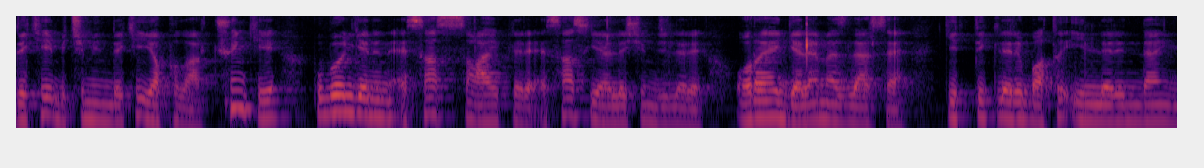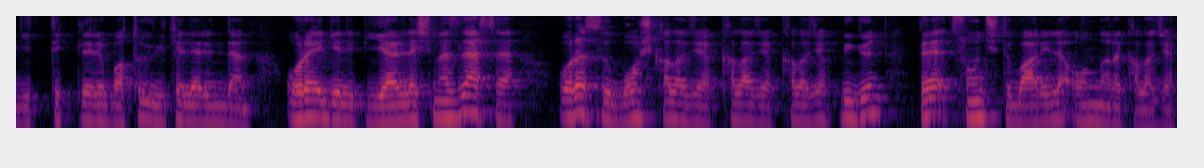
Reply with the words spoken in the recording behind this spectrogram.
biçimdeki biçimindeki yapılar. Çünkü bu bölgenin esas sahipleri, esas yerleşimcileri oraya gelemezlerse, gittikleri batı illerinden, gittikleri batı ülkelerinden oraya gelip yerleşmezlerse orası boş kalacak, kalacak, kalacak bir gün ve sonuç itibariyle onlara kalacak.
